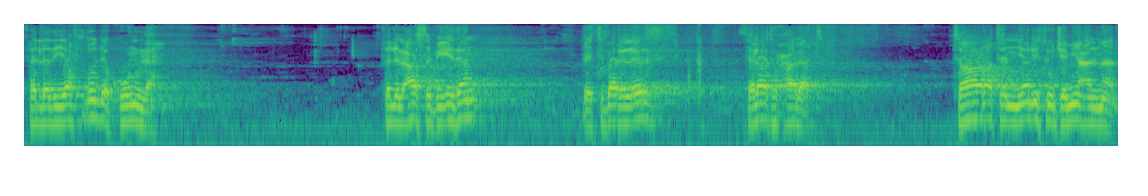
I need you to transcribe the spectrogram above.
فالذي يفضل يكون له. فللعاصب إذن باعتبار الإرث ثلاث حالات. تارة يرث جميع المال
